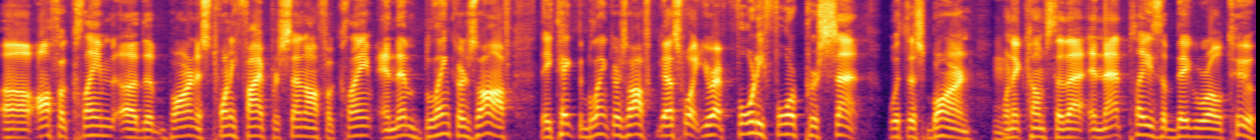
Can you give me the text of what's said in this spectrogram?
uh, off a claim, uh, the barn is twenty five percent off a claim, and then blinkers off. They take the blinkers off. Guess what? You're at forty four percent with this barn when it comes to that, and that plays a big role too.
